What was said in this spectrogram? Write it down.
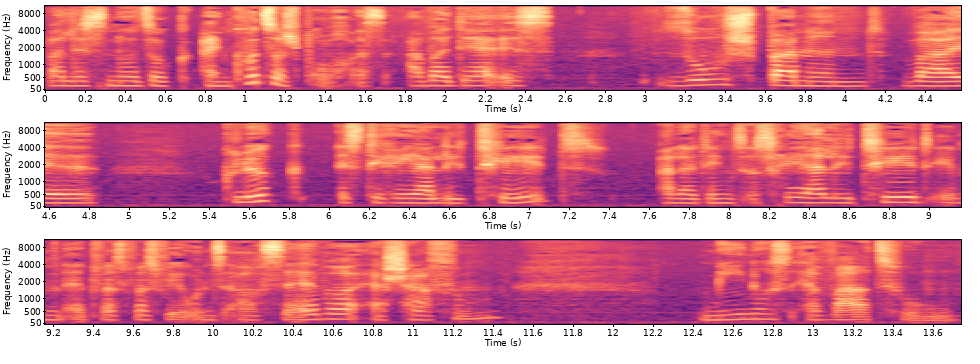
weil es nur so ein kurzer Spruch ist, aber der ist so spannend, weil Glück ist die Realität. Allerdings ist Realität eben etwas, was wir uns auch selber erschaffen, minus Erwartungen.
